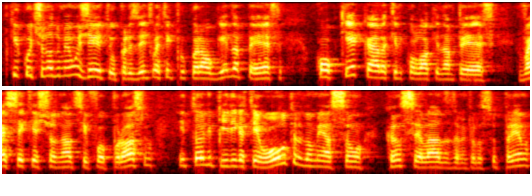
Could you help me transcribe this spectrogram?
Porque continua do mesmo jeito. O presidente vai ter que procurar alguém da PF, qualquer cara que ele coloque na PF vai ser questionado se for próximo, então ele periga ter outra nomeação cancelada também pelo Supremo.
